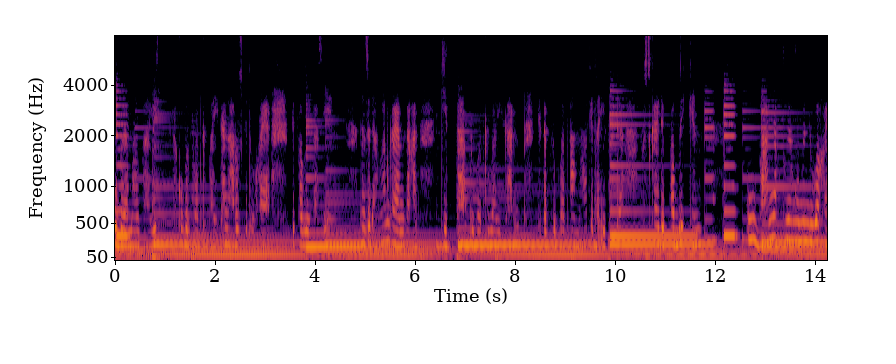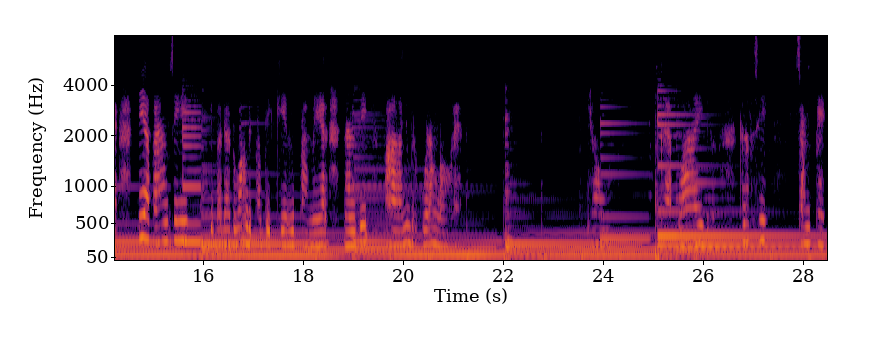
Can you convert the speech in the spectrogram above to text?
aku beramal baik aku berbuat kebaikan harus gitu kayak dipublikasiin. Dan sedangkan kayak misalkan kita berbuat kebaikan kita berbuat amal kita ibadah terus kayak dipublikin uh banyak tuh yang komen juga kayak dia apaan sih? Ibadah doang dipublikin pamer nanti pahalanya berkurang loh kayak. Ya kayak why? gitu. Kenapa sih sampai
